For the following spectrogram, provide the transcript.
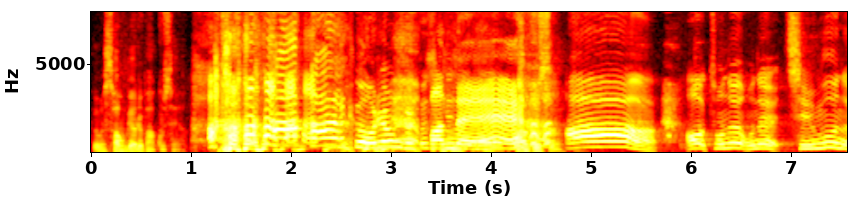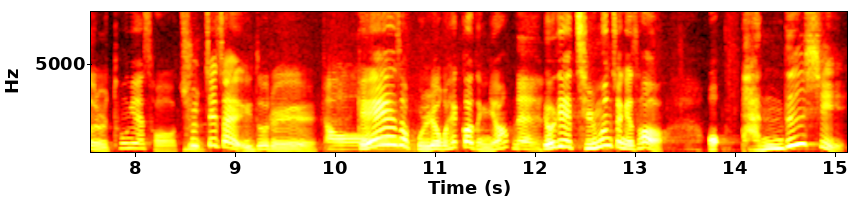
그럼 성별을 바꾸세요. 아, 그 어려운 걸또 시키시네. 맞네. 바꿨어요. 아, 어, 저는 오늘 질문을 통해서 출제자의 의도를 어. 계속 보려고 했거든요. 네. 여기에 질문 중에서 어, 반드시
